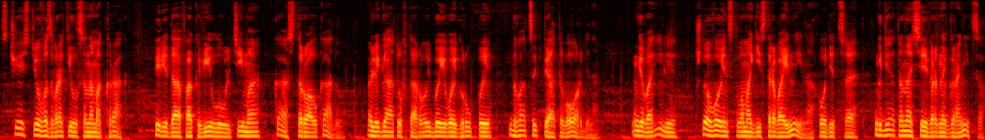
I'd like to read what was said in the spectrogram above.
с честью возвратился на Макрак, передав Аквилу Ультима Кастеру Алкаду, легату второй боевой группы 25-го ордена. Говорили, что воинство магистра войны находится где-то на северных границах,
